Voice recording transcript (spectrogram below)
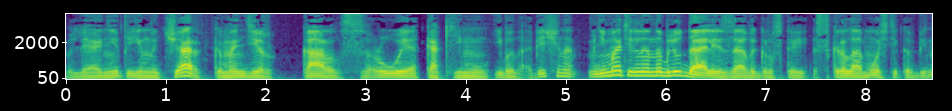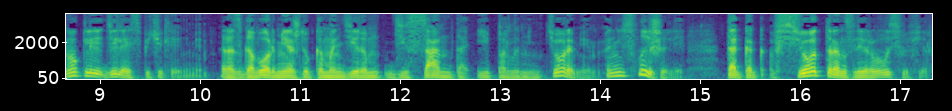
Леонид Янычар, командир Карлсруэ, как ему и было обещано, внимательно наблюдали за выгрузкой с крыла мостика в бинокле, делясь впечатлениями. Разговор между командиром десанта и парламентерами они слышали, так как все транслировалось в эфир.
